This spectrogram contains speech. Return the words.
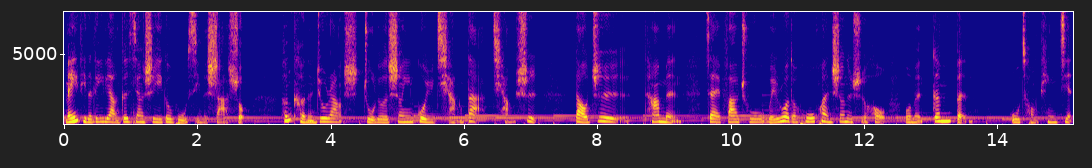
媒体的力量更像是一个无形的杀手，很可能就让主流的声音过于强大、强势，导致他们在发出微弱的呼唤声的时候，我们根本无从听见。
